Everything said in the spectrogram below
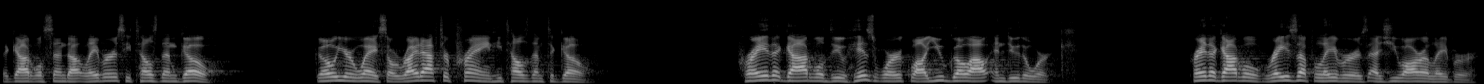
that God will send out laborers, he tells them, Go. Go your way. So, right after praying, he tells them to go. Pray that God will do his work while you go out and do the work. Pray that God will raise up laborers as you are a laborer.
